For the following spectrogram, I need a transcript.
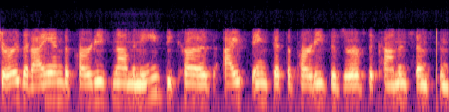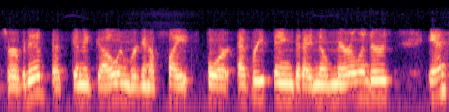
sure that I am the party's nominee because I think that the party deserves a common sense conservative that's going to go and we're going to fight for everything that I know Marylanders and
